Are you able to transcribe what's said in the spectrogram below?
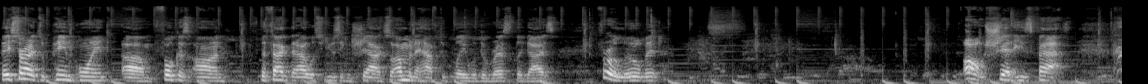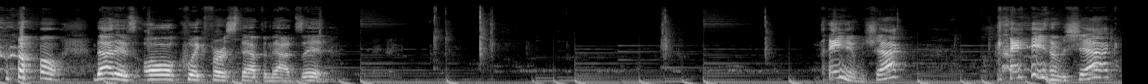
They started to pinpoint, um, focus on the fact that I was using Shaq, so I'm going to have to play with the rest of the guys for a little bit. Oh shit, he's fast. that is all quick first step and that's it. Damn, Shaq. Damn, Shaq.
